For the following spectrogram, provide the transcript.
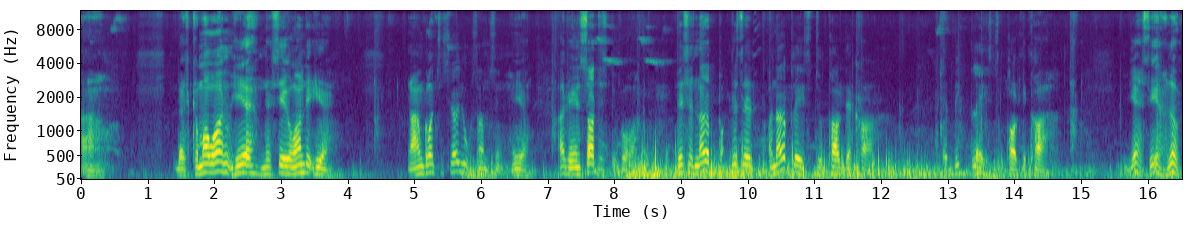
Uh, let's come on here. Let's see around it here. Now I'm going to show you something here. I didn't saw this before. This is another this is another place to park the car. A big place to park the car. Yes, here, look.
